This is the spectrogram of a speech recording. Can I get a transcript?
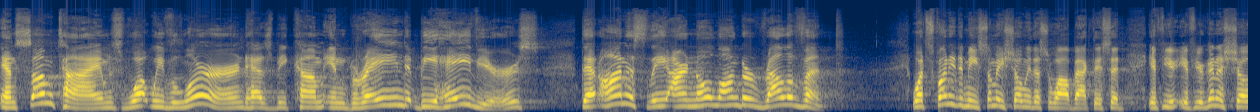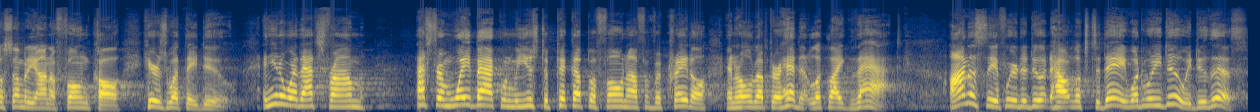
And sometimes what we've learned has become ingrained behaviors that honestly are no longer relevant. What's funny to me, somebody showed me this a while back. They said, if, you, if you're going to show somebody on a phone call, here's what they do. And you know where that's from? That's from way back when we used to pick up a phone off of a cradle and hold it up to our head, and it looked like that. Honestly, if we were to do it how it looks today, what would we do? We do this.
